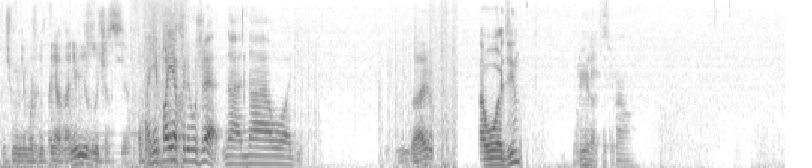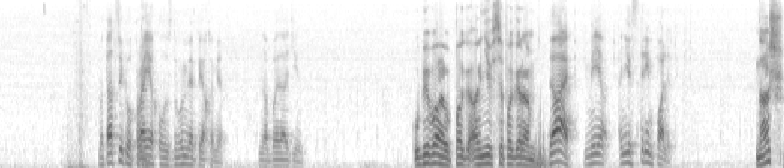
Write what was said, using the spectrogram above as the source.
почему не можем, непонятно. Они внизу сейчас все. Они поехали уже на, на О1. Ну Да, А О1? Ну, справа. Мотоцикл проехал с двумя пехами на Б1. Убиваю, по они все по горам. Да, меня, они стрим палят. Наш?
